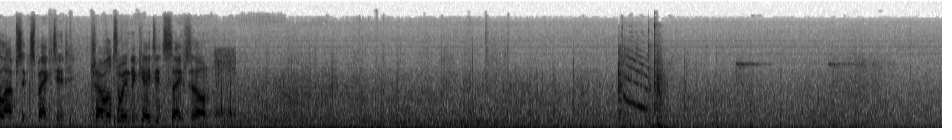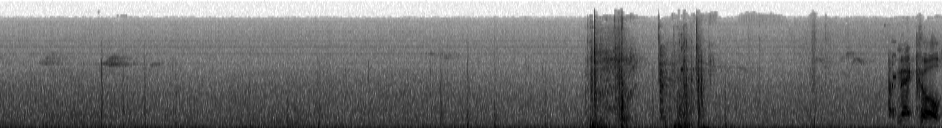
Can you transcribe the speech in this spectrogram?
collapse expected. Travel to indicated safe zone. Net call.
